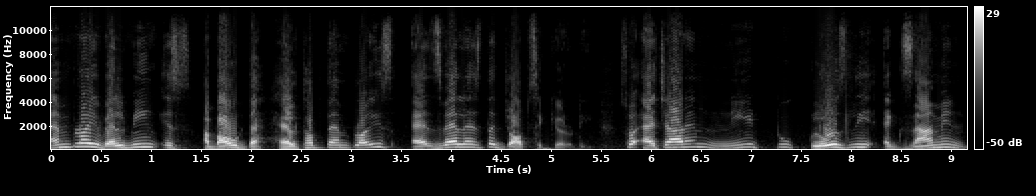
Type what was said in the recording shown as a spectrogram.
Employee well-being is about the health of the employees as well as the job security. So, HRM need to closely examine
